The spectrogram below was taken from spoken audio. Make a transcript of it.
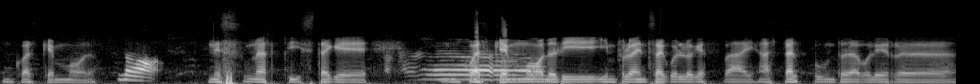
in qualche modo, No. nessun artista che in qualche Eh, modo ti influenza quello che fai, a tal punto da voler eh,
